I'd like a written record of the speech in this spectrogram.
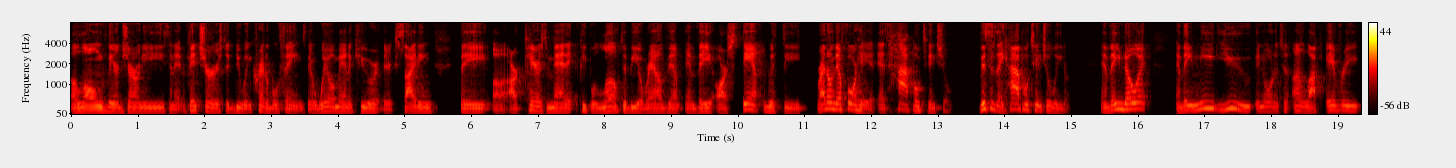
along their journeys and adventures to do incredible things. They're well manicured, they're exciting, they uh, are charismatic. People love to be around them, and they are stamped with the right on their forehead as high potential. This is a high potential leader, and they know it, and they need you in order to unlock every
